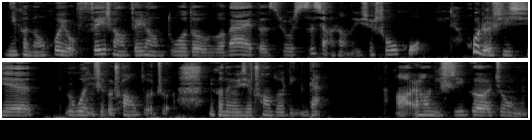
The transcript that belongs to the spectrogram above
你可能会有非常非常多的额外的，就是思想上的一些收获，或者是一些，如果你是一个创作者，你可能有一些创作灵感啊，然后你是一个这种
